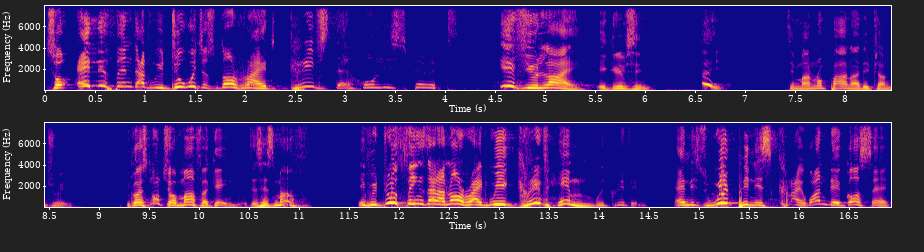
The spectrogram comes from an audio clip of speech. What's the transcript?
So anything that we do which is not right grieves the Holy Spirit. If you lie, it grieves him. Hey. Because it's not your mouth again, it is his mouth. If we do things that are not right, we grieve him. We grieve him. And his weeping, his cry. One day God said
